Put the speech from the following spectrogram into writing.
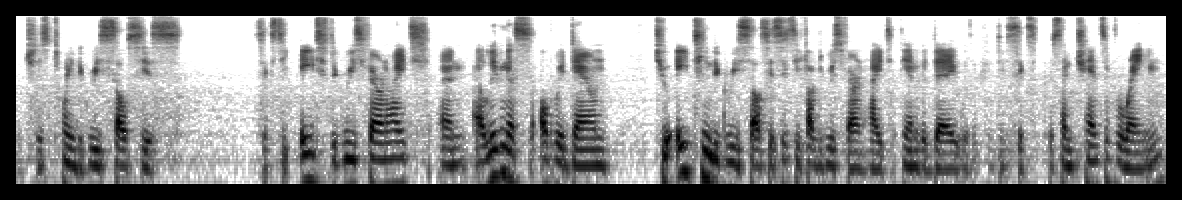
which is 20 degrees Celsius, 68 degrees Fahrenheit, and uh, leaving us all the way down to 18 degrees Celsius, 65 degrees Fahrenheit at the end of the day, with a 56% chance of rain,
